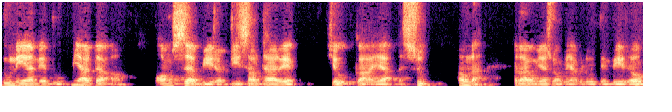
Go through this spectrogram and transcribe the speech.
သူ့နေရာနဲ့သူမျှတအောင်ပေါင်းဆက်ပြီးတော့တိဆောက်ထားတဲ့ ရုပ်ကာယအစုဟုတ်လားအဲ့ဒါကိုမြတ်စွာဘုရားဘယ်လိုသင်ပေးတော့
